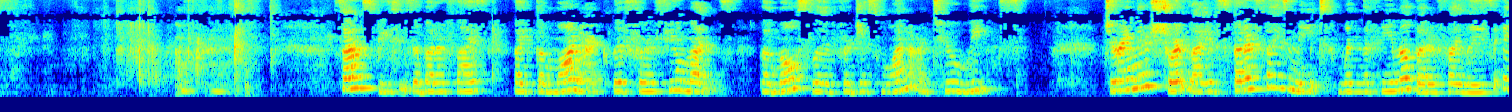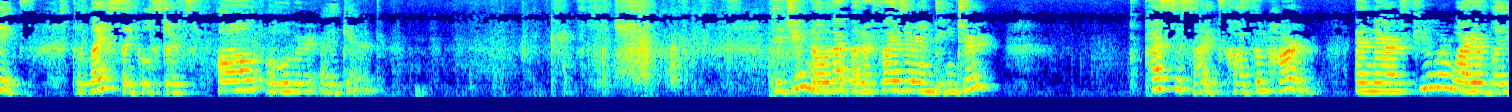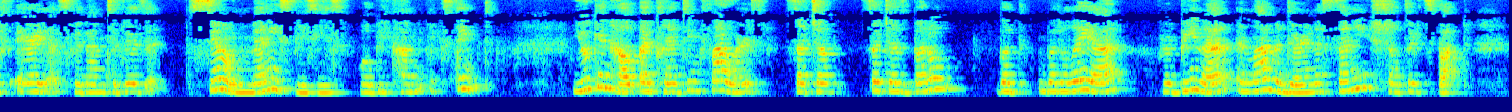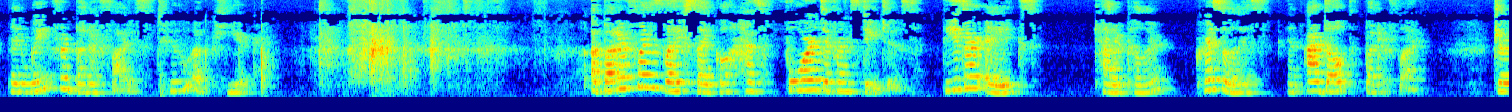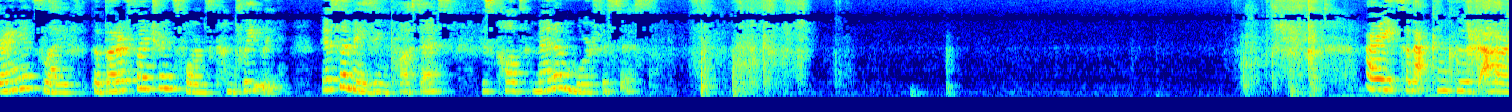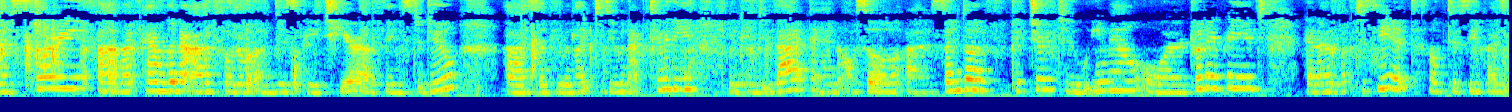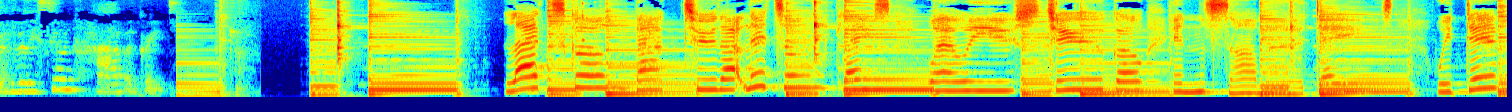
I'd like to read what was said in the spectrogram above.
Some species of butterflies, like the monarch, live for a few months, but most live for just one or two weeks. During their short lives, butterflies mate when the female butterfly lays eggs. The life cycle starts all over again. Did you know that butterflies are in danger? Pesticides cause them harm, and there are fewer wildlife areas for them to visit. Soon, many species will become extinct. You can help by planting flowers such, of, such as bud, buddleia, verbena, and lavender in a sunny, sheltered spot. Then wait for butterflies to appear. A butterfly's life cycle has four different stages. These are eggs, caterpillar, chrysalis, and adult butterfly. During its life, the butterfly transforms completely. This amazing process is called metamorphosis. Alright, so that concludes our story. Um, I am going to add a photo of this page here of things to do. Uh, so if you would like to do an activity, you can do that. And also uh, send a picture to email or Twitter page. And I would love to see it. I hope to see you guys really, really soon. Have a great Let's go back to that little place We dip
